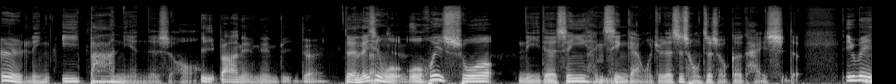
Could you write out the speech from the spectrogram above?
二零一八年的时候，一八年年底。对对，雷晴，我我会说。你的声音很性感，我觉得是从这首歌开始的，因为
